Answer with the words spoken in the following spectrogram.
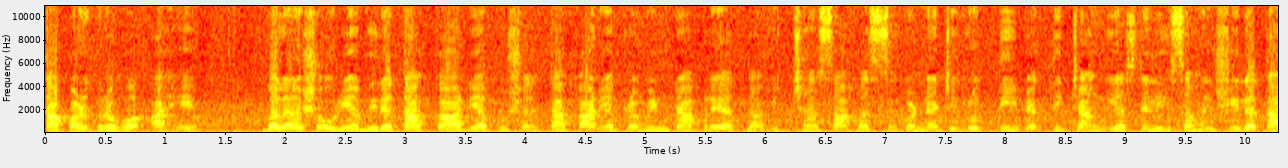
तापड ग्रह आहे. बल शौर्य वीरता कार्य कुशलता कार्य प्रवीणता प्रयत्न इच्छा साहस झगडण्याची वृत्ती व्यक्तीच्या अंगी असलेली सहनशीलता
